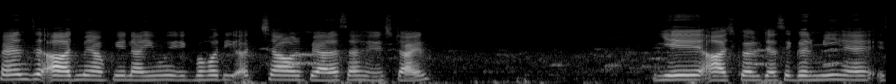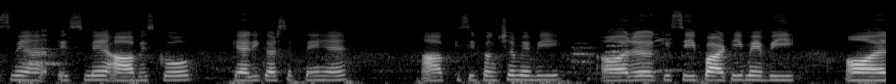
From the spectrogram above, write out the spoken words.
फ्रेंड्स, आज मैं आपके लाई हूँ एक बहुत ही अच्छा और प्यारा सा हेयर स्टाइल ये आजकल जैसे गर्मी है, इसमें इसमें आप इसको कैरी कर सकते हैं। आप किसी फ़ंक्शन में भी और किसी पार्टी में भी और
